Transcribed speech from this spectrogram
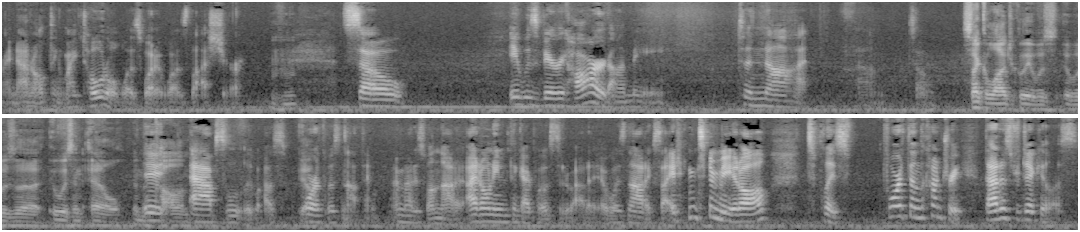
Right now, I don't think my total was what it was last year. hmm So it was very hard on me to not. Um, so Psychologically, it was it was a it was an L in the it column. absolutely was. Yeah. Fourth was nothing. I might as well not. I don't even think I posted about it. It was not exciting to me at all to place fourth in the country. That is ridiculous.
